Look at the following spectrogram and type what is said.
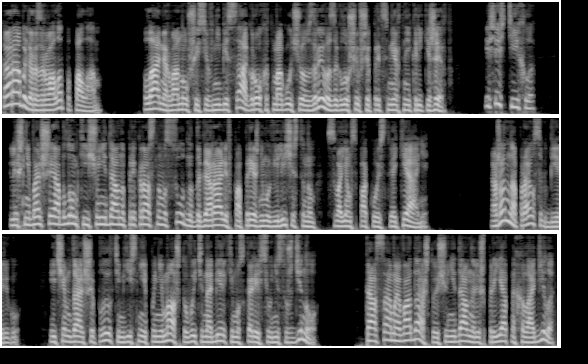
Корабль разорвало пополам. Пламя, рванувшееся в небеса, грохот могучего взрыва, заглушивший предсмертные крики жертв. И все стихло. Лишь небольшие обломки еще недавно прекрасного судна догорали в по-прежнему величественном своем спокойствии океане. А Жан направился к берегу. И чем дальше плыл, тем яснее понимал, что выйти на берег ему, скорее всего, не суждено. Та самая вода, что еще недавно лишь приятно холодила,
